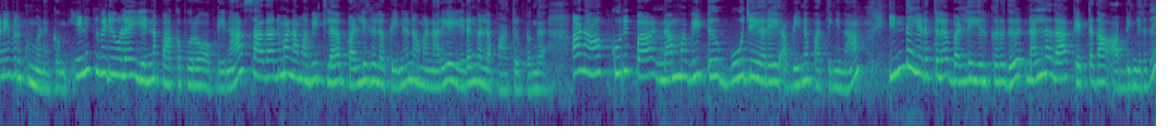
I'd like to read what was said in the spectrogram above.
அனைவருக்கும் வணக்கம். இன்னைக்கு வீடியோவில் என்ன பார்க்க போகிறோம் அப்படின்னா சாதாரணமாக நம்ம வீட்டில் பள்ளிகள் அப்படின்னு நம்ம நிறைய இடங்களில் பார்த்துருப்போங்க. ஆனால் குறிப்பாக நம்ம வீட்டு பூஜை அறை அப்படின்னு பார்த்தீங்கன்னா இந்த இடத்துல பள்ளி இருக்கிறது நல்லதா கெட்டதா அப்படிங்கிறது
